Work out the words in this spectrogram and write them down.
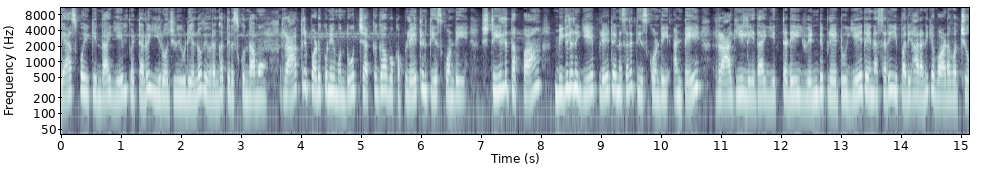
గ్యాస్ పొయ్యి కింద ఏం పెట్టాలో ఈ రోజు వీడియోలో వివరంగా తెలుసుకుందాము. రాత్రి పడుకునే ముందు చక్కగా ఒక ప్లేట్ని తీసుకోండి. స్టీల్ తప్ప మిగిలిన ఏ ప్లేట్ అయినా సరే తీసుకోండి. అంటే రాగి లేదా ఇత్తడి వెండి ప్లేటు ఏదైనా సరే ఈ పరిహారానికి వాడవచ్చు.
